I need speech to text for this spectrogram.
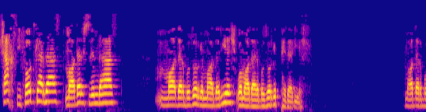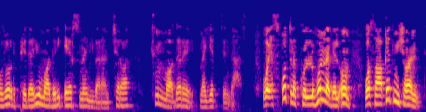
شخصی فوت کرده است مادرش زنده است. مادر بزرگ مادریش و مادر بزرگ پدریش. مادر بزرگ پدری و مادری ارث نمی‌برند. چرا؟ چون مادر میت زنده است. و یسقطن کلهن بالام و ساقط می‌شوند.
